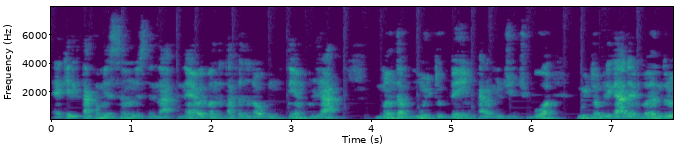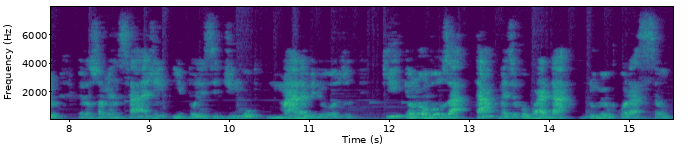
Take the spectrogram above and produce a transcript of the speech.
é aquele que está começando no stand-up, né? O Evandro está fazendo há algum tempo já, manda muito bem, um cara muito gente boa. Muito obrigado, Evandro, pela sua mensagem e por esse jingle maravilhoso que eu não vou usar, tá? Mas eu vou guardar no meu coração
